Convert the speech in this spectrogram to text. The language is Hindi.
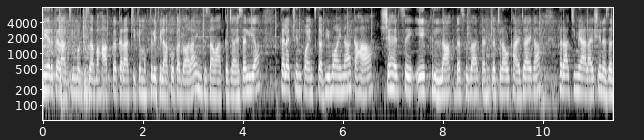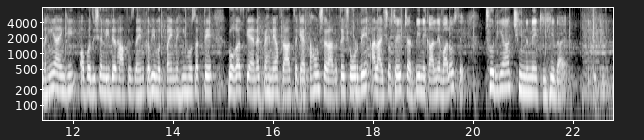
मेयर कराची मुर्तज़ा वहाब का कराची के मुख्तलिफ़ इलाकों का दौरा इंतज़ाम का जायज़ा लिया। कलेक्शन पॉइंट्स का भी मुआयना, कहा, शहर से एक लाख दस हज़ार टन कचरा उठाया जाएगा। कराची में आलाइशें नज़र नहीं आएँगी। अपोजिशन लीडर हाफिज नईम कभी मुतमिन नहीं हो सकते। बोगस के एनक पहने अफराद से कहता हूँ, शरारतें छोड़ दें, आलाइशों से चर्बी निकालने वालों से छुरियाँ छीनने की हिदायत।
